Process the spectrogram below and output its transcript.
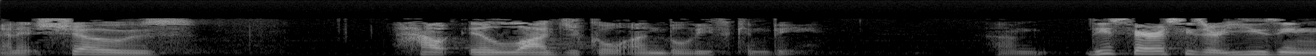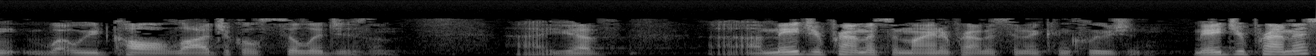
And it shows how illogical unbelief can be. Um, these Pharisees are using what we would call a logical syllogism. Uh, you have a major premise, a minor premise, and a conclusion. Major premise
